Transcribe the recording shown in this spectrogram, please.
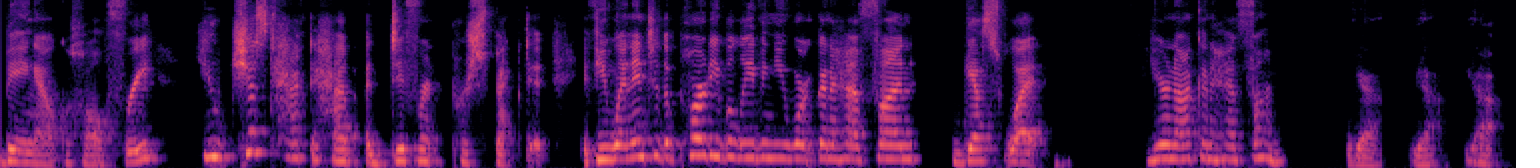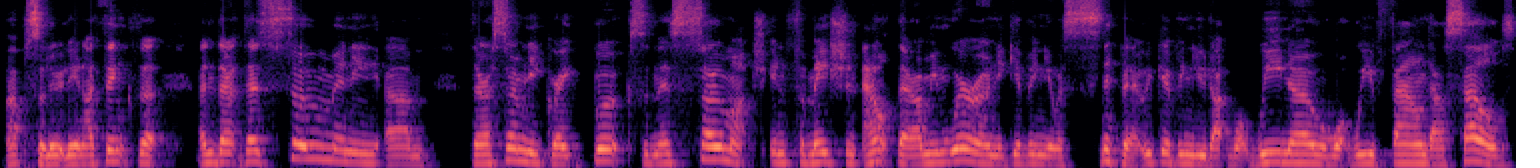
being alcohol free. You just have to have a different perspective. If you went into the party believing you weren't going to have fun, guess what? You're not going to have fun. Yeah, yeah, yeah, absolutely. And I think that and there, there's so many um, there are so many great books and there's so much information out there i mean we're only giving you a snippet we're giving you that what we know and what we've found ourselves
